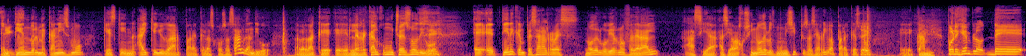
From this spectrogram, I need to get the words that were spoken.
Sí. entiendo el mecanismo que es que hay que ayudar para que las cosas salgan. Digo, la verdad que eh, le recalco mucho eso, digo, Sí. eh, eh, tiene que empezar al revés, no del gobierno federal hacia, hacia abajo, sino de los municipios hacia arriba para que esto Sí. eh, cambie. Por ejemplo, de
